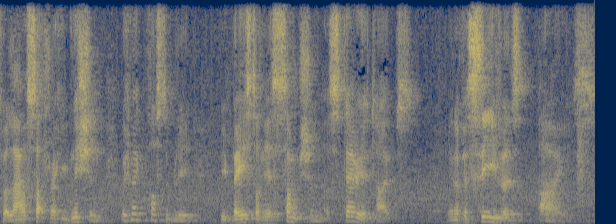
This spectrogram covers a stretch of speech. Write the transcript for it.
to allow such recognition, which may possibly be based on the assumption of stereotypes in a perceiver's eyes.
